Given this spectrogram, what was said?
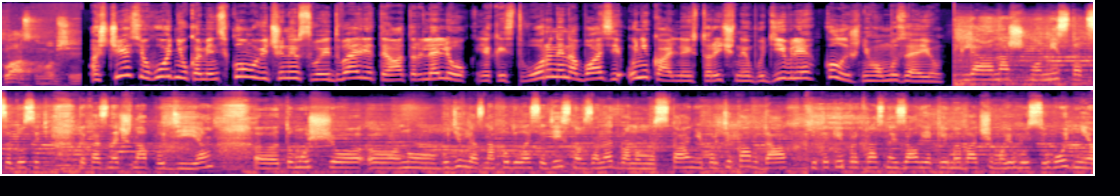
класно взагалі. А ще сьогодні у Кам'янському відчинив свої двері театр ляльок, який створений на базі унікальної історичної будівлі колишнього музею. Для нашого міста це досить така значна подія, е, тому що е, ну, будівля знаходилася дійсно в занедбаному стані, протікав дах. І такий прекрасний зал, який ми бачимо його сьогодні,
